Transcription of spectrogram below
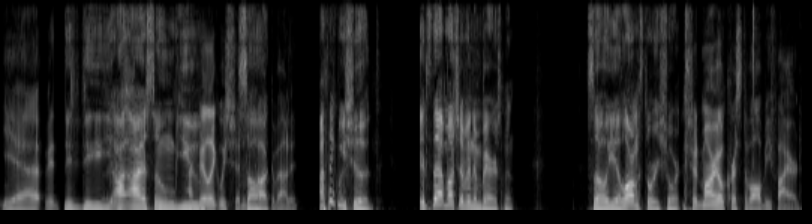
Yeah. It, Did, did Yes. I, I assume you? I feel like we shouldn't talk it. about it. I think we should. It's that much of an embarrassment. So yeah, long story short, Should Mario Cristobal be fired?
